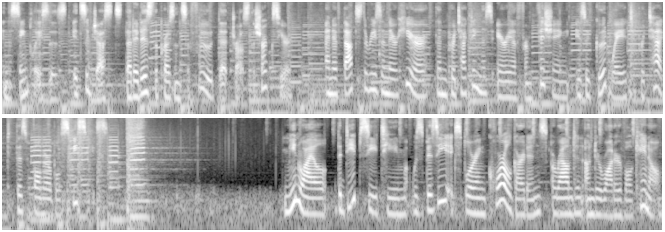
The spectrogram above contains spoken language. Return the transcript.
in the same places, it suggests that it is the presence of food that draws the sharks here. And if that's the reason they're here, then protecting this area from fishing is a good way to protect this vulnerable species. Meanwhile, the deep sea team was busy exploring coral gardens around an underwater volcano.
